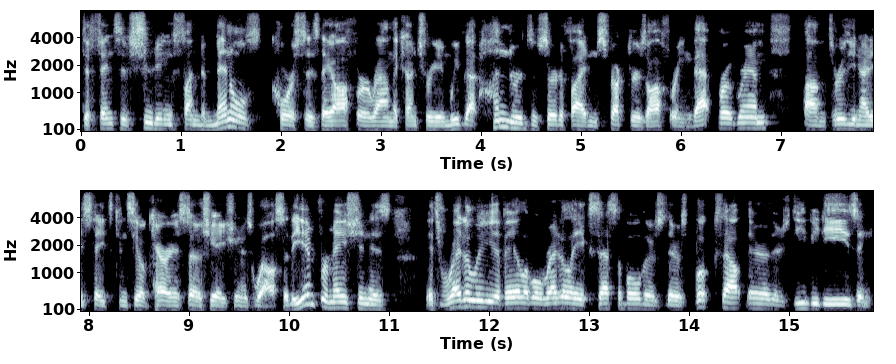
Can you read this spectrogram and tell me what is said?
defensive shooting fundamentals courses they offer around the country. And we've got hundreds of certified instructors offering that program um, through the United States Concealed Carry Association as well. So the information is it's readily available, readily accessible. There's there's books out there, there's DVDs, and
